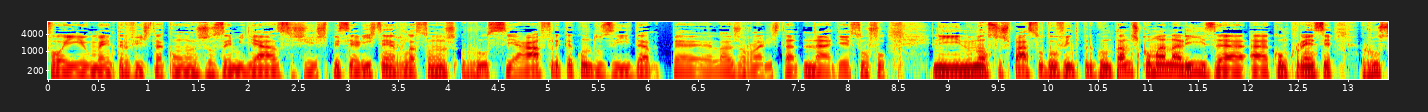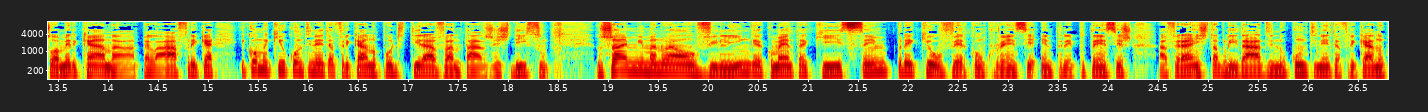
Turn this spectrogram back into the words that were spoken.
Foi uma entrevista com José Milhazes, especialista em relações Rússia-África, conduzida pela jornalista Nádia Issoufo. E no nosso espaço do ouvinte perguntamos como analisa a concorrência russo-americana pela África e como é que o continente africano pode tirar vantagens disso. Jaime Manuel Vilinga comenta que sempre que houver concorrência entre potências, haverá instabilidade no continente africano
